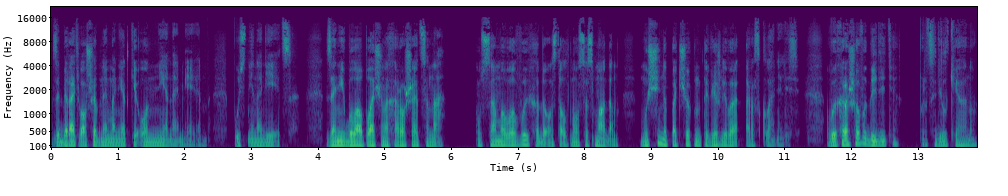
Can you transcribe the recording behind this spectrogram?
забирать волшебные монетки он не намерен, пусть не надеется. За них была уплачена хорошая цена. У самого выхода он столкнулся с магом. Мужчины подчеркнуто вежливо раскланялись. «Вы хорошо выглядите», — процедил Киану.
